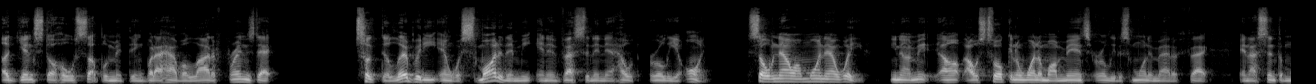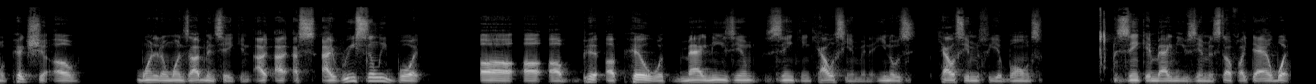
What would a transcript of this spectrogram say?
against the whole supplement thing, but I have a lot of friends that took the liberty and were smarter than me and invested in their health earlier on. So now I'm on that wave. You know what I mean? Uh, I was talking to one of my mans early this morning, matter of fact, and I sent them a picture of one of the ones I've been taking. I I, I recently bought a, a, a, a pill with magnesium, zinc, and calcium in it. You know, calcium is for your bones zinc and magnesium and stuff like that. And what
